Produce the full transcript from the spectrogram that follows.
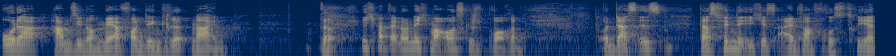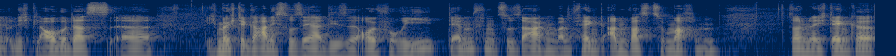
Oder haben Sie noch mehr von den Grill? Nein. So, ich habe ja noch nicht mal ausgesprochen. Und das ist, das finde ich, ist einfach frustrierend. Und ich glaube, dass äh, ich möchte gar nicht so sehr diese Euphorie dämpfen, zu sagen, man fängt an, was zu machen, sondern ich denke,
